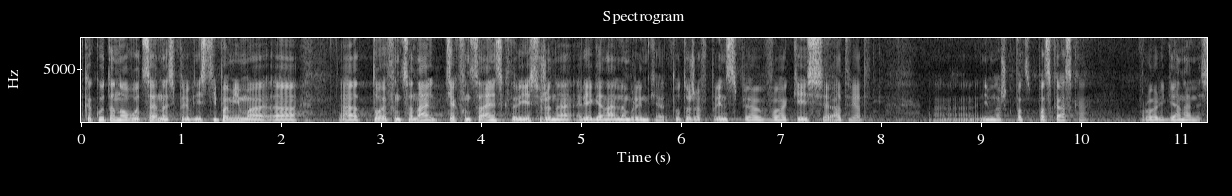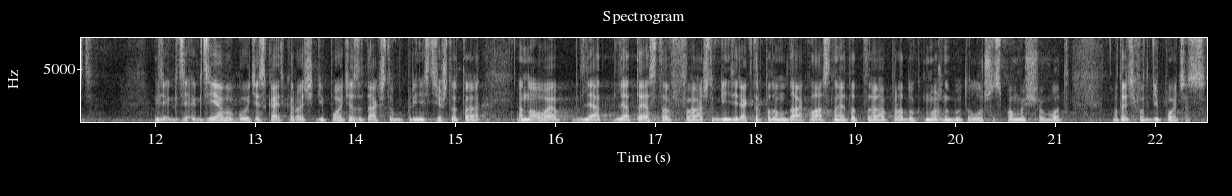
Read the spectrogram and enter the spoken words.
какую-то новую ценность привнести помимо э, э, той функциональ... тех функциональностей, которые есть уже на региональном рынке. Тут уже, в принципе, в кейсе ответ. Э, Немножко под- подсказка про региональность. Где, где, где вы будете искать, короче, гипотезы так, чтобы принести что-то новое для, для тестов, э, чтобы гендиректор подумал, да, классно, этот э, продукт можно будет улучшить с помощью вот, вот этих вот гипотез.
